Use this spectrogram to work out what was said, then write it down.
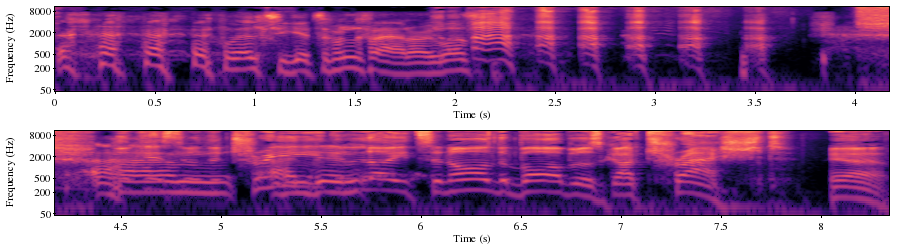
well, she gets it from the father. I was. okay, so the Um, tree, and the lights, and all the baubles got trashed. Yeah.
